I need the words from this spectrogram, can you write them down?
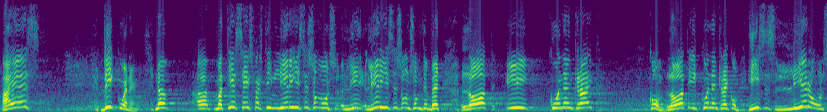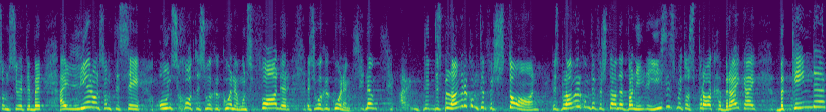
Hy is die koning. Nou uh Matteus 6:10 leer Jesus om ons leer Jesus ons om te bid, laat u koninkryk kom. Laat u koninkryk kom. Jesus leer ons om so te bid. Hy leer ons om te sê ons God is ook 'n koning. Ons Vader is ook 'n koning. Nou dis belangrik om te verstaan, dis belangrik om te verstaan dat wanneer Jesus met ons praat, gebruik hy bekende,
